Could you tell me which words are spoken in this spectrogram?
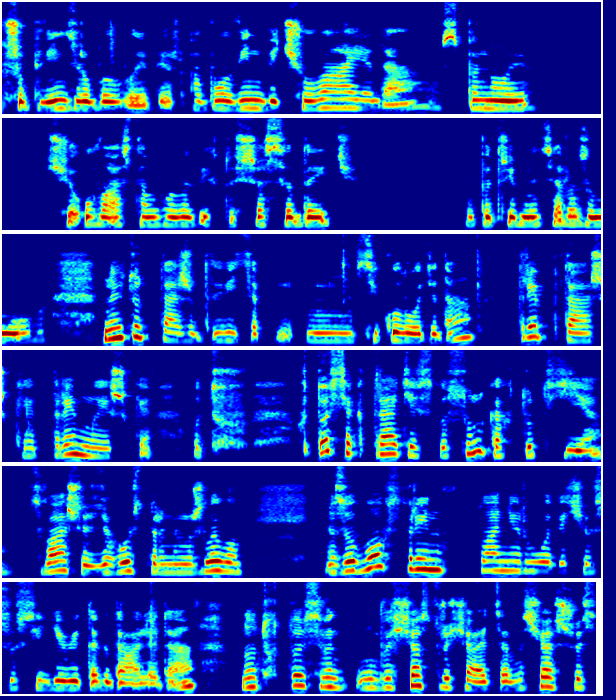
щоб він зробив вибір, або він відчуває да, спиною, що у вас там в голові хтось ще сидить, і потрібна ця розмова. Ну і тут теж, дивіться, в цій колоді, да, три пташки, три мишки. От хтось як третій в стосунках тут є. З вашої, з його сторони, можливо, з обох сторін в плані родичів, сусідів і так далі. Да? Ну, от хтось весь час втручається, весь час щось,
